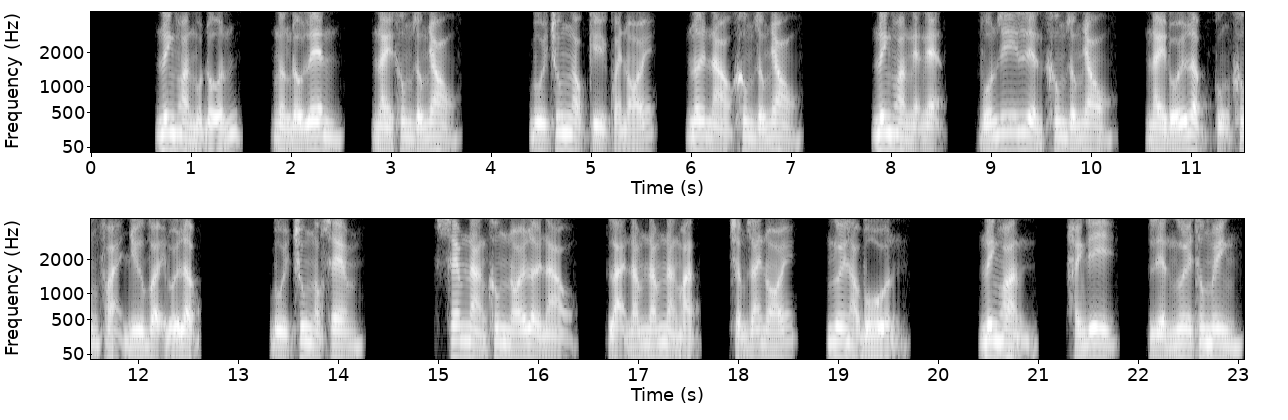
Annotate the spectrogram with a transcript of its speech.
Ninh Hoàn một đốn, ngẩng đầu lên, này không giống nhau. Bùi Trung Ngọc Kỳ quái nói, nơi nào không giống nhau. Ninh Hoàn nghẹn nghẹn, vốn dĩ liền không giống nhau, này đối lập cũng không phải như vậy đối lập. Bùi Trung Ngọc xem. Xem nàng không nói lời nào, lại nắm nắm nàng mặt, chậm rãi nói, ngươi hảo buồn. Ninh Hoàn, hành đi, liền ngươi thông minh.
